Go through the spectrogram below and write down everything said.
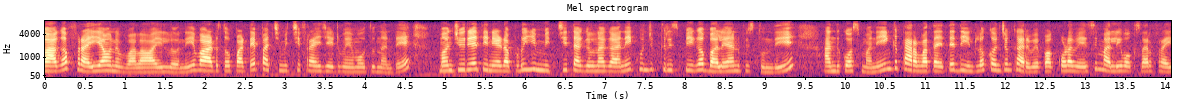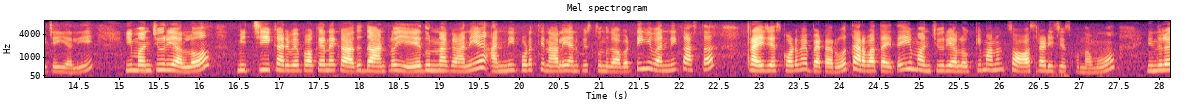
బాగా ఫ్రై అవనివ్వాలి ఆయిల్లోని. వాటితో పాటే పచ్చిమిర్చి ఫ్రై చేయడం ఏమవుతుందంటే మంచూరియా తినేటప్పుడు ఈ మిర్చి తగిలినా కానీ కొంచెం క్రిస్పీగా భలే అనిపిస్తుంది. అందుకోసమని ఇంకా తర్వాత అయితే దీంట్లో కొంచెం కరివేపాకు కూడా వేసి మళ్ళీ ఒకసారి ఫ్రై చేయాలి. ఈ మంచూరియాలో మిర్చి కరివేపాకనే కాదు దాంట్లో ఏది ఉన్నా కానీ అన్నీ కూడా తినాలి అనిపిస్తుంది కాబట్టి ఇవన్నీ కాస్త ఫ్రై చేసుకోవడమే పెట్టరు. తర్వాత అయితే ఈ మంచూరియాలోకి మనం సాస్ రెడీ చేసుకుందాము. ఇందులో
